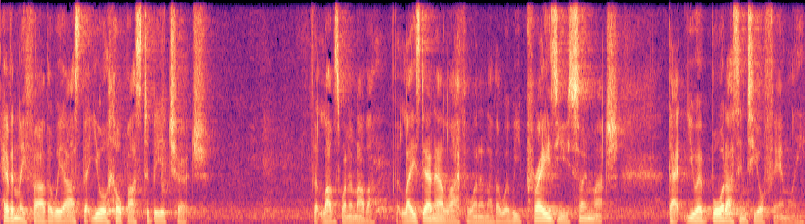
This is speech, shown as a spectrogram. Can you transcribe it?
Heavenly Father, we ask that you will help us to be a church that loves one another, that lays down our life for one another, where we praise you so much that you have brought us into your family,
